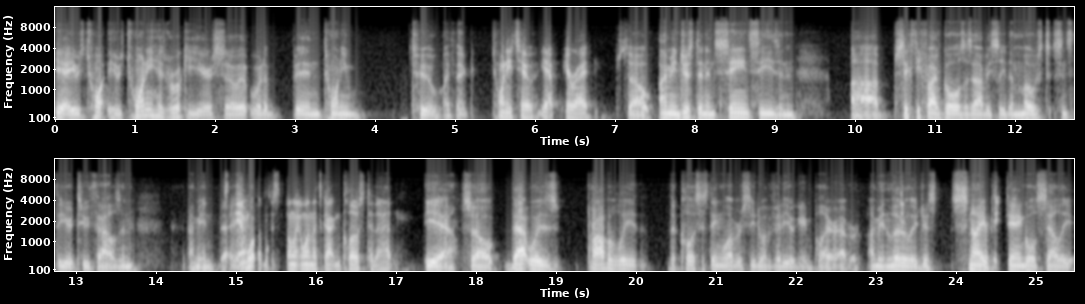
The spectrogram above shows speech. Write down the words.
Yeah, he was twenty. He was twenty his rookie year, so it would have been twenty-two, I think. 22. Yep, you're right. So I mean, just an insane season. Uh, sixty-five goals is obviously the most since the year two thousand. I mean, uh, Stamkos is the only one that's gotten close to that. yeah. So that was probably the closest thing we'll ever see to a video game player ever. I mean, literally just snipe, dangle, selly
